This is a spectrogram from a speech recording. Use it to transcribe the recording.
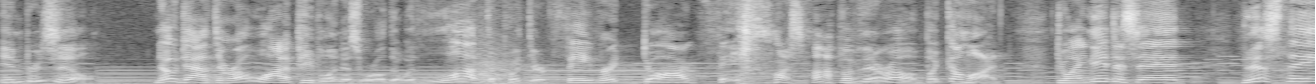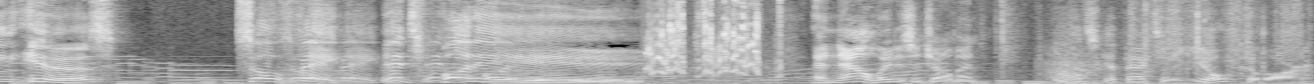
in Brazil. No doubt there are a lot of people in this world that would love to put their favorite dog face on top of their own. But come on, do I need to say it? This thing is so, so fake, fake, it's, it's funny. funny. And now, ladies and gentlemen, let's get back to the yolk of our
